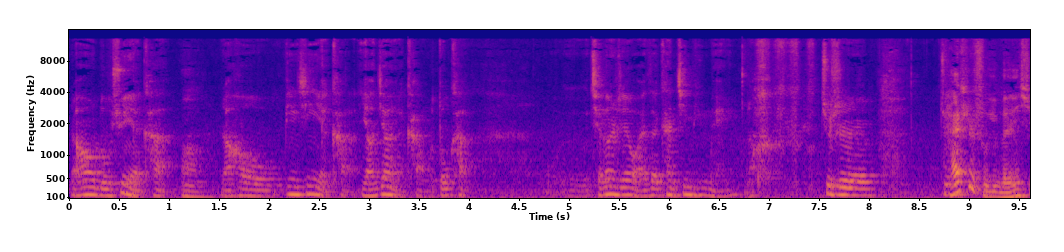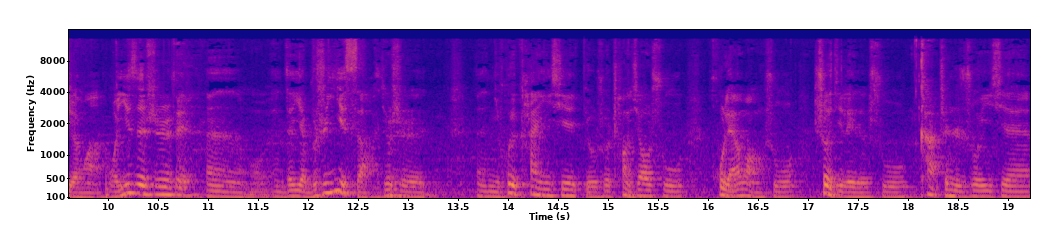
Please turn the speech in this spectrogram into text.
然后鲁迅也看，然后冰心也看，杨绛也看，我都看。前段时间我还在看《金瓶梅》，就是。还是属于文学嘛？我意思是，嗯，我这也不是意思啊，就是，嗯，你会看一些，比如说畅销书、互联网书、设计类的书，看，甚至说一些，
